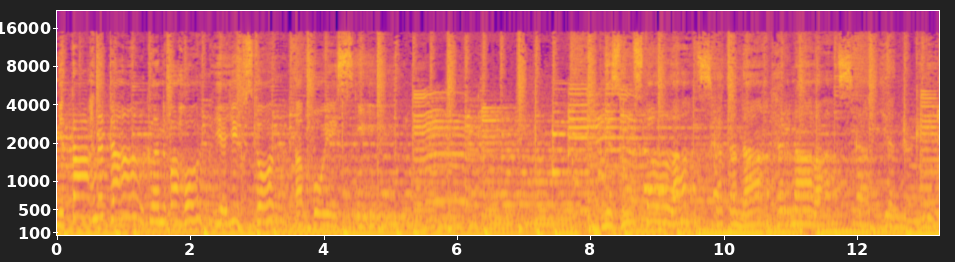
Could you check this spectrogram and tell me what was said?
mě táhne dál klenba hor, jejich vzdor a boj s ní. Mně zůstala láska, ta nádherná láska jen k ním.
